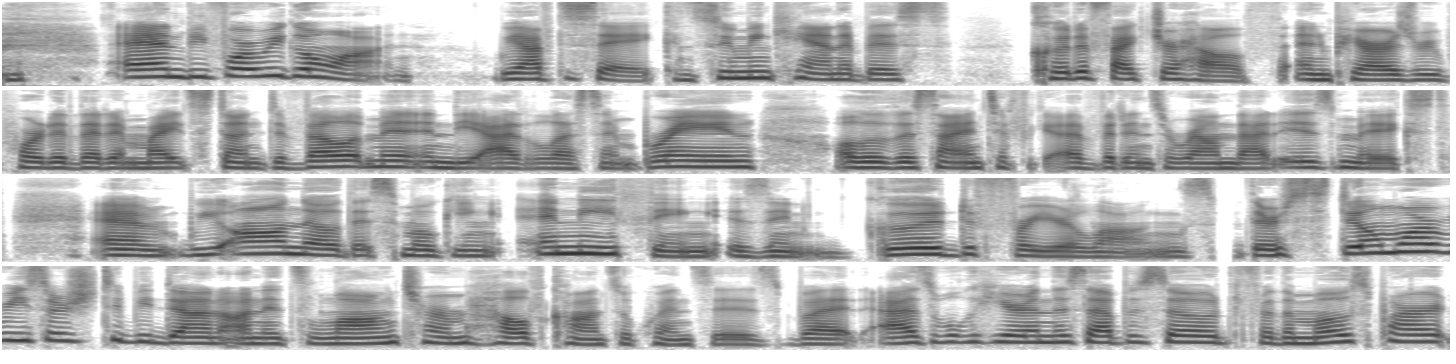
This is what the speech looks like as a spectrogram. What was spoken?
and before we go on, we have to say consuming cannabis could affect your health. NPR has reported that it might stunt development in the adolescent brain, although the scientific evidence around that is mixed. And we all know that smoking anything isn't good for your lungs. There's still more research to be done on its long term health consequences, but as we'll hear in this episode, for the most part,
